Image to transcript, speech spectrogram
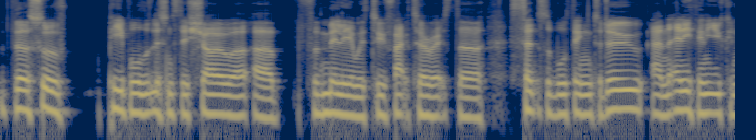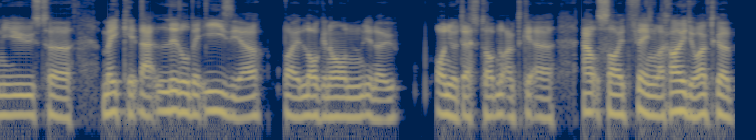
the sort of people that listen to this show are, are familiar with two factor. It's the sensible thing to do, and anything that you can use to make it that little bit easier by logging on, you know, on your desktop, not having to get a outside thing like I do. I have to go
